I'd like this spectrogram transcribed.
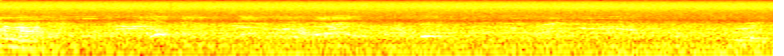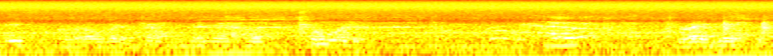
Come on. Right, this is over there trying to figure out what scored it. Who? Right, this is.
